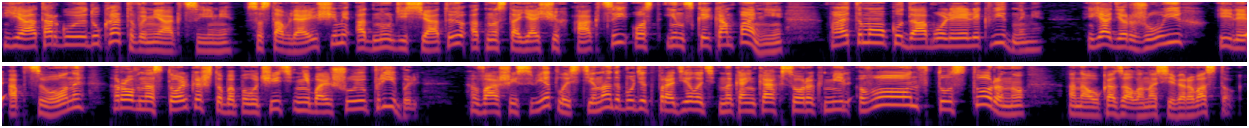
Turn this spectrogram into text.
«Я торгую дукатовыми акциями, составляющими одну десятую от настоящих акций Ост-Индской компании, поэтому куда более ликвидными. Я держу их или опционы ровно столько, чтобы получить небольшую прибыль. Вашей светлости надо будет проделать на коньках 40 миль вон в ту сторону, она указала на северо-восток,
